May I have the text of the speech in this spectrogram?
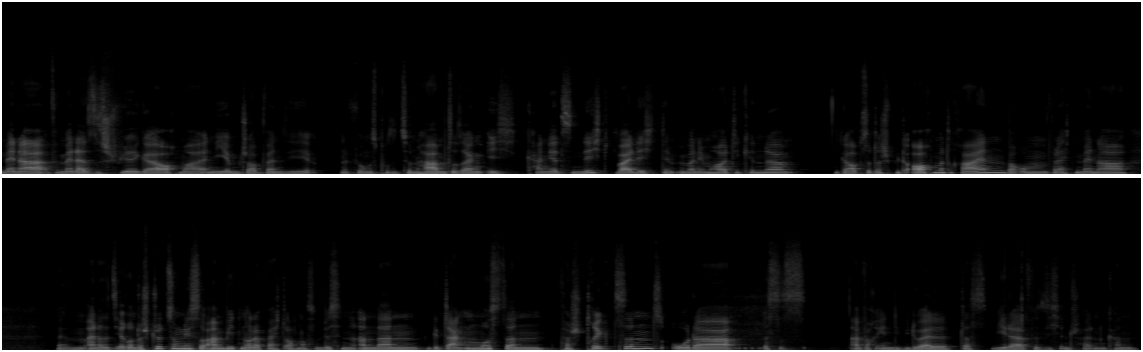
Männer, für Männer ist es schwieriger, auch mal in ihrem Job, wenn sie eine Führungsposition haben, zu sagen, ich kann jetzt nicht, weil ich dem, übernehme heute die Kinder. Glaubst du, das spielt auch mit rein, warum vielleicht Männer ähm, einerseits ihre Unterstützung nicht so anbieten oder vielleicht auch noch so ein bisschen in anderen Gedankenmustern verstrickt sind? Oder ist es einfach individuell, dass jeder für sich entscheiden kann.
